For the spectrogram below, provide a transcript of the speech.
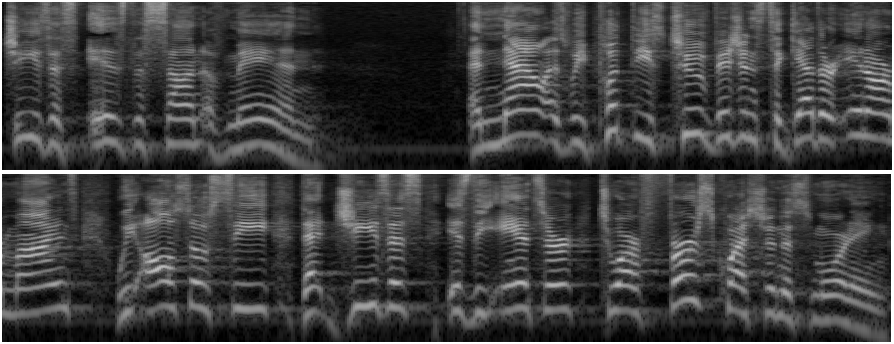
Jesus is the Son of Man. And now, as we put these two visions together in our minds, we also see that Jesus is the answer to our first question this morning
